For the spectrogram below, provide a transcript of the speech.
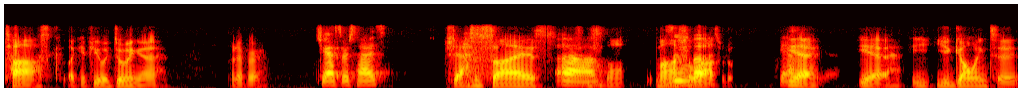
task, like if you were doing a whatever Jazzercise. jazzercise, Uh, mar- martial Zumba. arts, whatever. Yeah. yeah, yeah, you're going to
